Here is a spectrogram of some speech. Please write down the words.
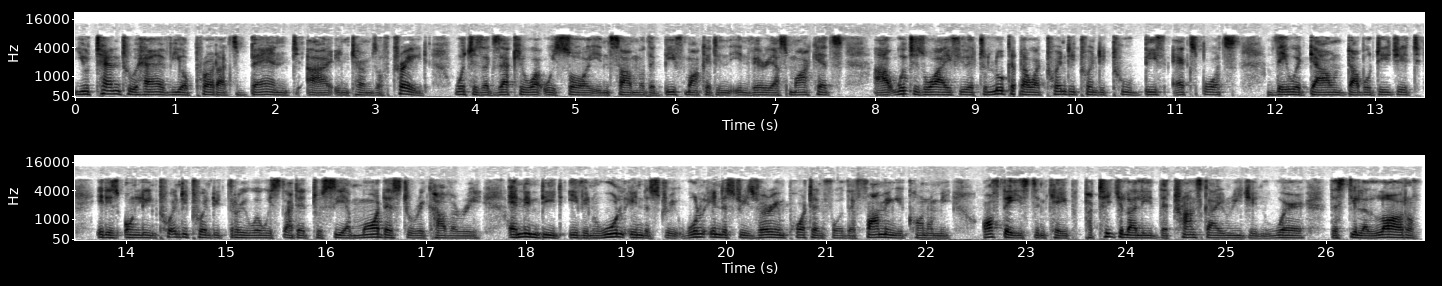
you tend to have your products banned uh, in terms of trade which is exactly what we saw in some of the beef market in, in various markets, uh, which is why if you were to look at our 2022 beef exports, they were down double digit. It is only in 2023 where we started to see a modest recovery. And indeed, even wool industry. Wool industry is very important for the farming economy of the Eastern Cape, particularly the Transkei region, where there's still a lot of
